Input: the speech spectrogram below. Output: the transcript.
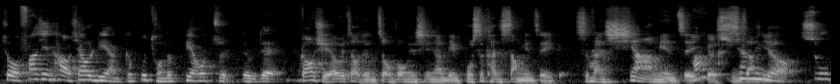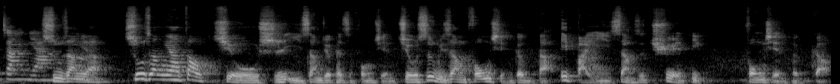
所以我发现他好像有两个不同的标准，对不对？高血压会造成中风跟心脏病，不是看上面这一个，是看下面这一个舒张压。舒张压。舒张压。舒张压到九十以上就开始风险，九十以上风险更大，一百以上是确定风险很高。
